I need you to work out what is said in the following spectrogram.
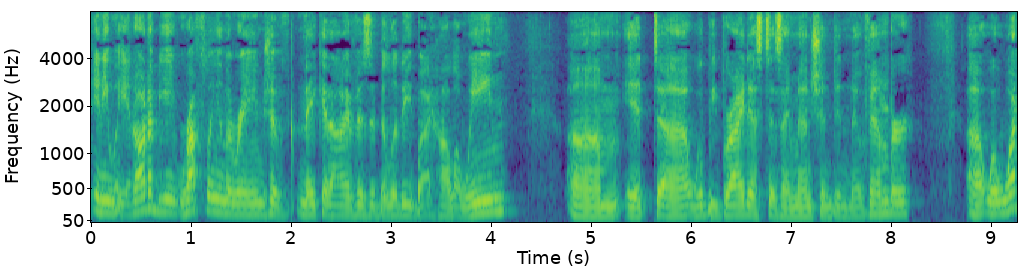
anyway, it ought to be roughly in the range of naked eye visibility by Halloween. Um, it uh, will be brightest, as I mentioned, in November. Uh, well, what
